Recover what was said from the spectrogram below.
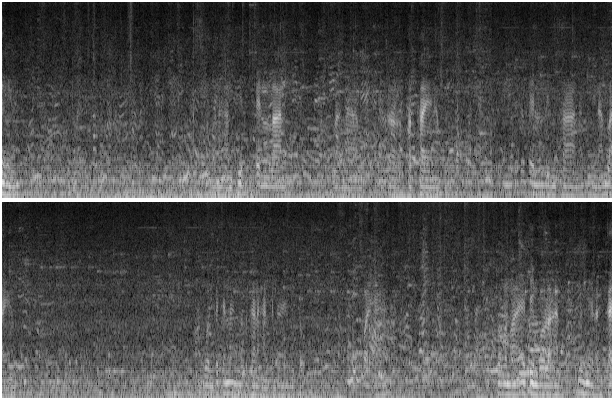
น้ำผึ้งร้านอาหารเพียบเป็นร้านร้านน้ำก็ผัดไทยนะครับอันนี้ก็จะเป็นริมทางนะมีน้ำไหลนะครับนก็จะนั่งรับประทานอาหารกันได้มีโต๊ะไฟผลไม้ไอติมโบราณไม่มีอะไรไก่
